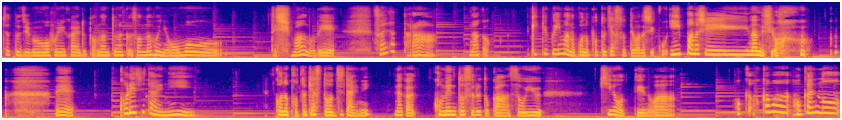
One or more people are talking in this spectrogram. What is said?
ちょっと自分を振り返ると、なんとなくそんな風に思ってしまうので、それだったら、なんか、結局今のこのポッドキャストって私、こう、言いっぱなしなんですよ。で、これ自体に、このポッドキャスト自体に、なんかコメントするとか、そういう機能っていうのは、他、他は、他の、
